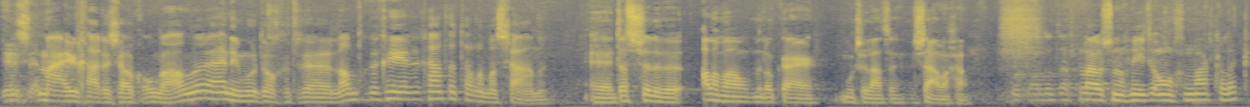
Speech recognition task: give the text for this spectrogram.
Dus, maar u gaat dus ook onderhandelen en u moet nog het eh, land regeren. Gaat het allemaal samen? Eh, dat zullen we allemaal met elkaar moeten laten samengaan. Wordt al het applaus nog niet ongemakkelijk?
